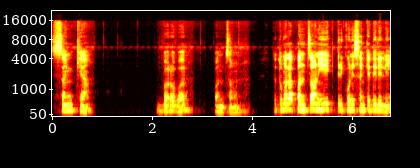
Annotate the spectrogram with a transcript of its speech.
संख्या बरोबर पंचावन्न. तर तुम्हाला पंचावन्न ही एक त्रिकोणी संख्या दिलेली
